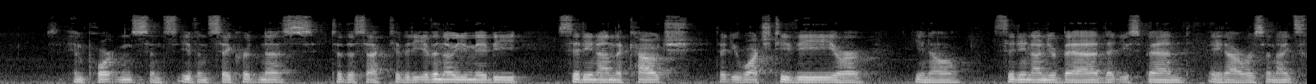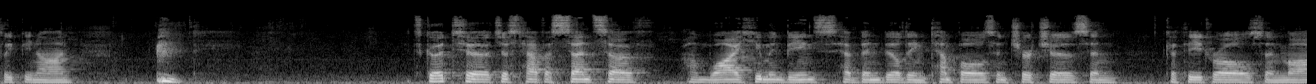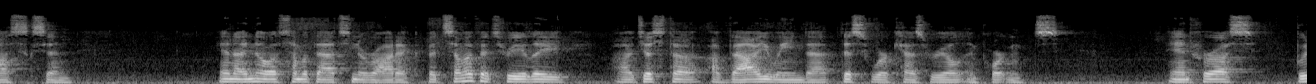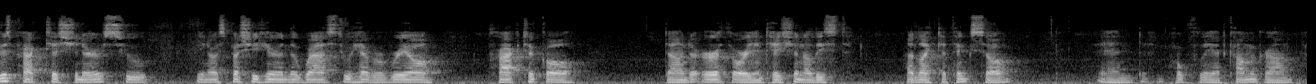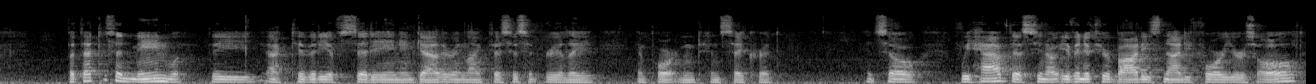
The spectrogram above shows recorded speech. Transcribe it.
importance and even sacredness to this activity, even though you may be sitting on the couch that you watch TV or, you know, sitting on your bed that you spend eight hours a night sleeping on. it's good to just have a sense of um, why human beings have been building temples and churches and cathedrals and mosques and and I know some of that's neurotic, but some of it's really uh, just a, a valuing that this work has real importance. And for us Buddhist practitioners who, you know, especially here in the West, we have a real practical, down to earth orientation, at least I'd like to think so, and hopefully at common ground. But that doesn't mean the activity of sitting and gathering like this isn't really important and sacred. And so we have this, you know, even if your body's 94 years old,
